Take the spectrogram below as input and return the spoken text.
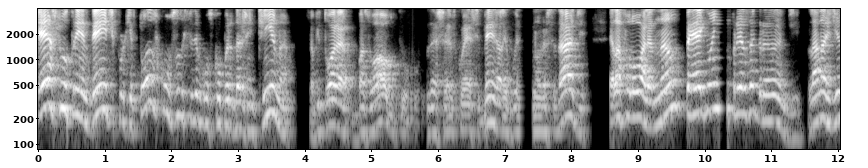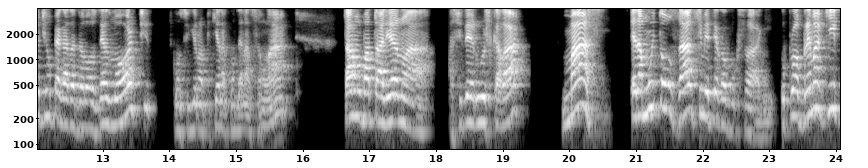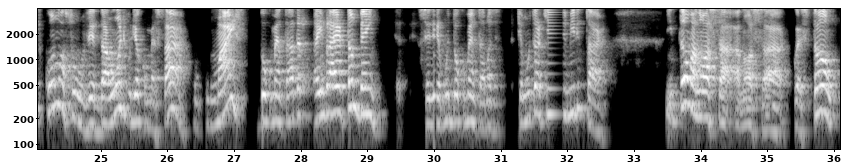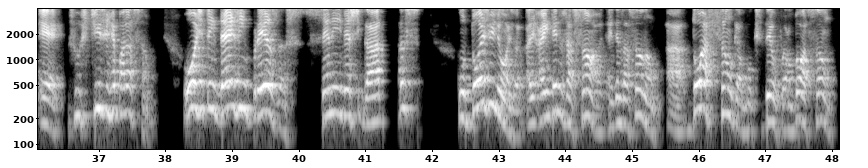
É surpreendente porque todas as consultas que fizemos com os companheiros da Argentina, a Vitória Basualdo, que o Zé Sérgio conhece bem, já levou na universidade, ela falou, olha, não pegue uma empresa grande. Lá na Argentina tinham pegado a Veloz del Norte, conseguiram uma pequena condenação lá, estavam batalhando a, a siderúrgica lá, mas era muito ousado se meter com a Volkswagen. O problema é que, quando nós fomos ver da onde podia começar, o mais documentado era a Embraer também seria muito documentado, mas tinha muito arquivo militar. Então, a nossa, a nossa questão é justiça e reparação. Hoje tem 10 empresas sendo investigadas com 2 milhões. A, a, indenização, a indenização não, a doação que a Vox deu, foi uma doação,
